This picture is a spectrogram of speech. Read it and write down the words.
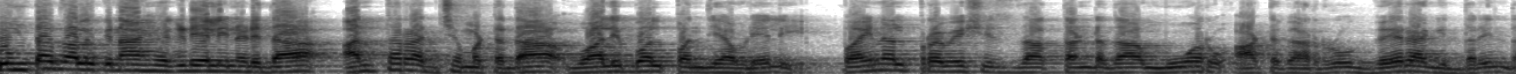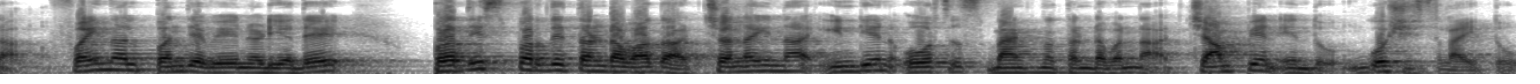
ಕುಮಟಾ ತಾಲೂಕಿನ ಹೆಗಡೆಯಲ್ಲಿ ನಡೆದ ಅಂತಾರಾಜ್ಯ ಮಟ್ಟದ ವಾಲಿಬಾಲ್ ಪಂದ್ಯಾವಳಿಯಲ್ಲಿ ಫೈನಲ್ ಪ್ರವೇಶಿಸಿದ ತಂಡದ ಮೂವರು ಆಟಗಾರರು ಗೈರಾಗಿದ್ದರಿಂದ ಫೈನಲ್ ಪಂದ್ಯವೇ ನಡೆಯದೆ ಪ್ರತಿಸ್ಪರ್ಧಿ ತಂಡವಾದ ಚೆನ್ನೈನ ಇಂಡಿಯನ್ ಓವರ್ಸೀಸ್ ಬ್ಯಾಂಕ್ನ ತಂಡವನ್ನು ಚಾಂಪಿಯನ್ ಎಂದು ಘೋಷಿಸಲಾಯಿತು.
